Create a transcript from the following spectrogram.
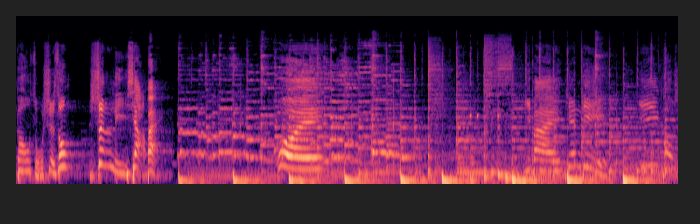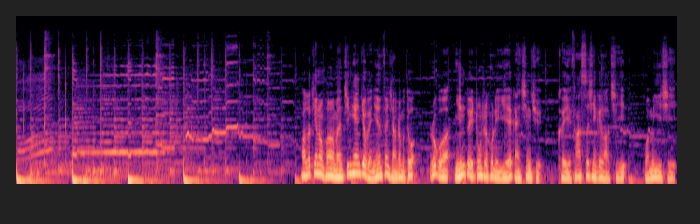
高祖世宗，深礼下拜。跪。拜天地，一叩首。好的，听众朋友们，今天就给您分享这么多。如果您对中式婚礼也感兴趣，可以发私信给老齐，我们一起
